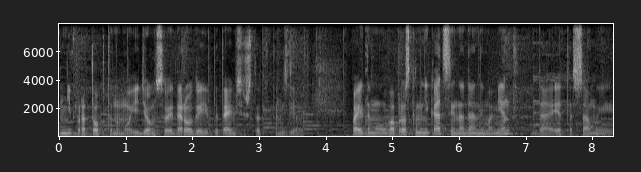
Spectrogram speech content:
непротоптанному идем своей дорогой и пытаемся что-то там сделать. Поэтому вопрос коммуникации на данный момент, да, это самый,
